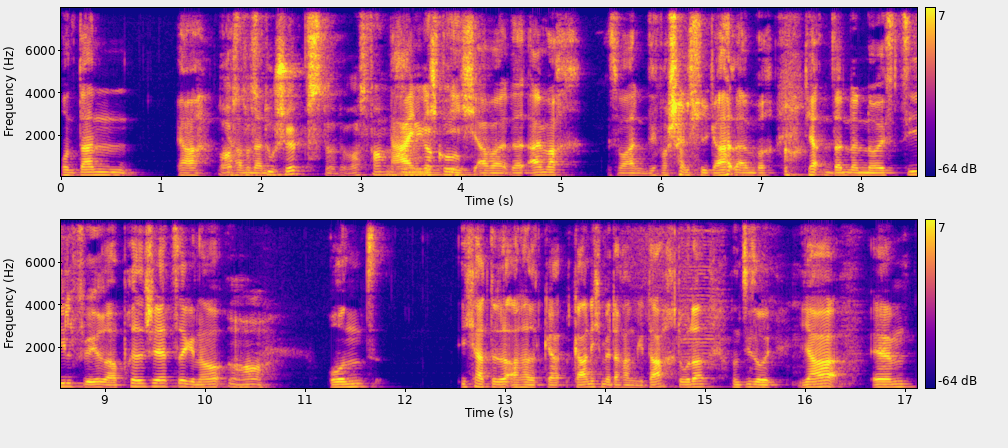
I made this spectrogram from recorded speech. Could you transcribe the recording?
Und dann, ja, Was, haben dass dann, du schöpfst, oder was fanden sie nein, mega nicht cool? ich, aber einfach, es war denen wahrscheinlich egal, einfach. Die hatten dann ein neues Ziel für ihre Aprilscherze, genau. Aha. Und ich hatte dann halt gar, nicht mehr daran gedacht, oder? Und sie so, ja, ähm,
